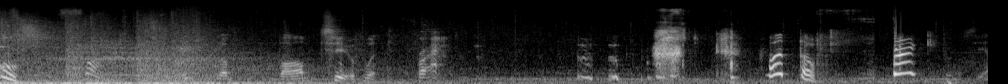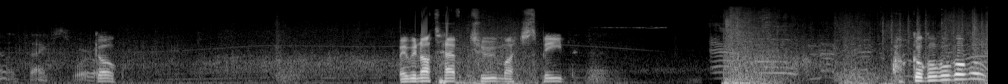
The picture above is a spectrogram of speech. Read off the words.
Ooh. Fuck. Bombed you. What the frack? What the frick? See any tanks? Swear Go. Maybe not have too much speed. Oh, go go go go go!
